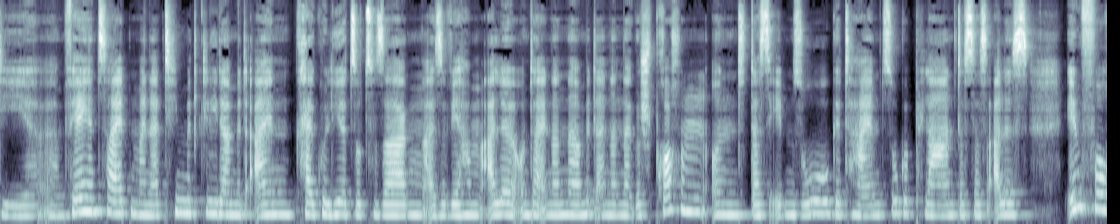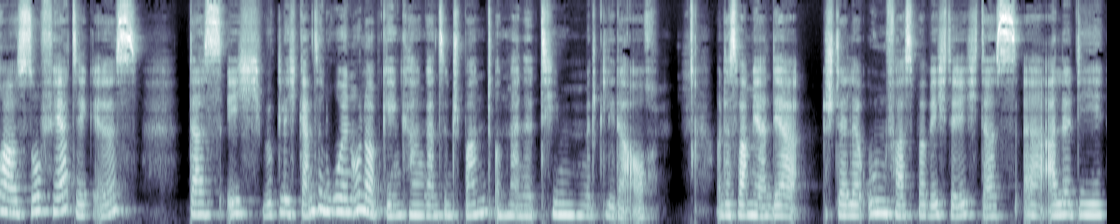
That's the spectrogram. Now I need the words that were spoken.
die äh, Ferienzeiten meiner Teammitglieder mit einkalkuliert kalkuliert sozusagen. Also wir haben alle untereinander miteinander gesprochen und das eben so getimt, so geplant, dass das alles im Voraus so fertig ist, dass ich wirklich ganz in Ruhe in Urlaub gehen kann, ganz entspannt und meine Teammitglieder auch. Und das war mir an der Stelle unfassbar wichtig, dass äh, alle, die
